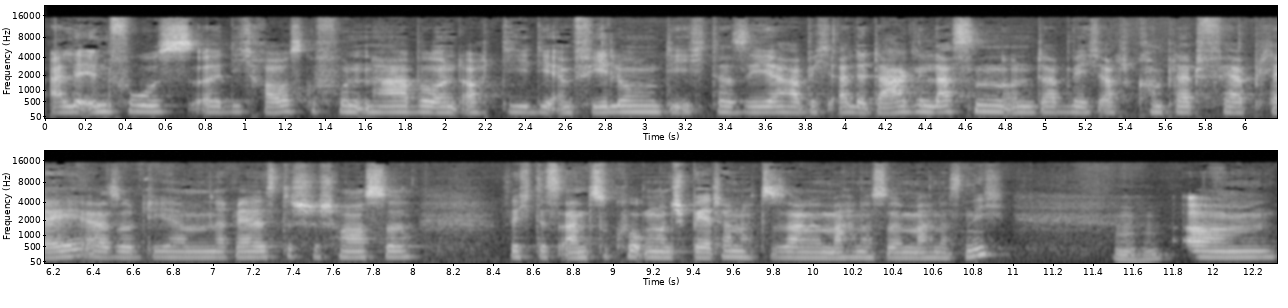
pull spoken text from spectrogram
alle Infos, äh, die ich rausgefunden habe und auch die, die Empfehlungen, die ich da sehe, habe ich alle da gelassen und da bin ich auch komplett Fair Play. Also die haben eine realistische Chance, sich das anzugucken und später noch zu sagen, wir machen das oder wir machen das nicht. Mhm. Ähm,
